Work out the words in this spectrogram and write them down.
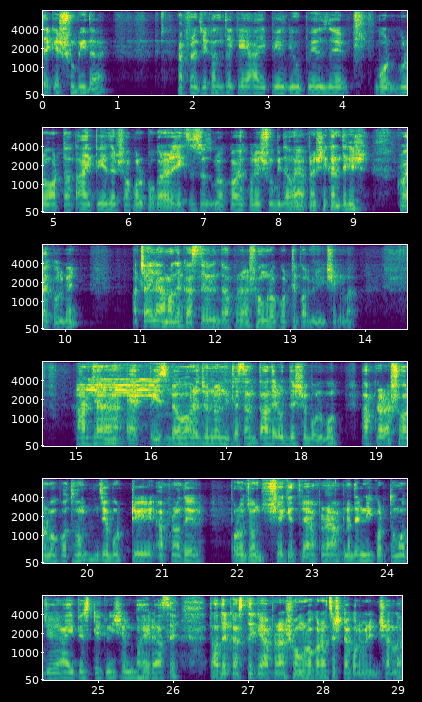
থেকে সুবিধা, আপনার যেখান থেকে আইপিএস ইউপিএস এর বোর্ডগুলো অর্থাৎ আইপিএস এর সকল প্রকারের এক্সারসাইজগুলো ক্রয় করে সুবিধা হয়, আপনারা সেখান থেকে ক্রয় করবেন। আর চাইলে আমাদের কাছ থেকে কিন্তু আপনারা সংগ্রহ করতে পারবেন ইনশাল্লাহ আর যারা এক পিস ব্যবহারের জন্য নিতে চান, তাদের উদ্দেশ্যে বলব, আপনারা সর্বপ্রথম যে বোর্ডটি আপনাদের প্রয়োজন, সেক্ষেত্রে আপনারা আপনাদের নিকটতম যে আইপিএস টেকনিশিয়ান ভাইরা আছে, তাদের কাছ থেকে আপনারা সংগ্রহ করার চেষ্টা করবেন ইনশাল্লাহ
